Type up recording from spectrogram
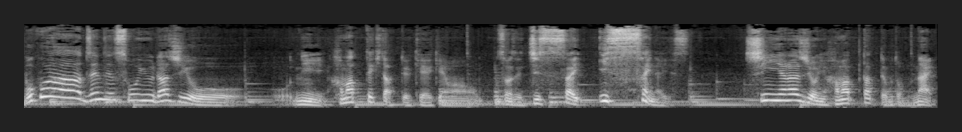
僕は全然そういうラジオにハマってきたっていう経験は、すみません、実際一切ないです。深夜ラジオにハマったってこともない。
